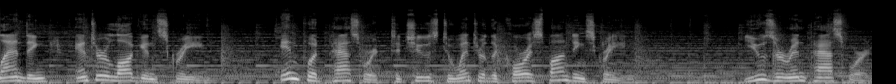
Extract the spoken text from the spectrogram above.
Landing, enter login screen. Input password to choose to enter the corresponding screen. User in password.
